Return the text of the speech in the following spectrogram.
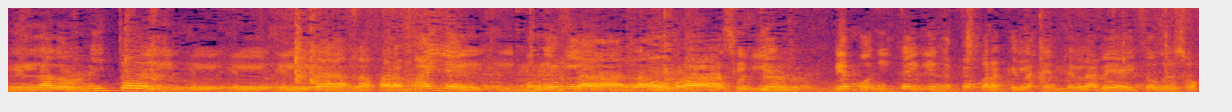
el adornito, la, faramaya, el, poner la, obra así bien, bien bonita y bien acá para que la gente la vea y todo eso.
